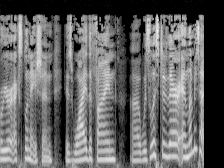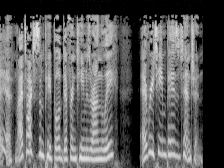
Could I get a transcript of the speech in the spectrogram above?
for your explanation is why the fine uh, was listed there. And let me tell you, I talked to some people, different teams around the league. Every team pays attention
